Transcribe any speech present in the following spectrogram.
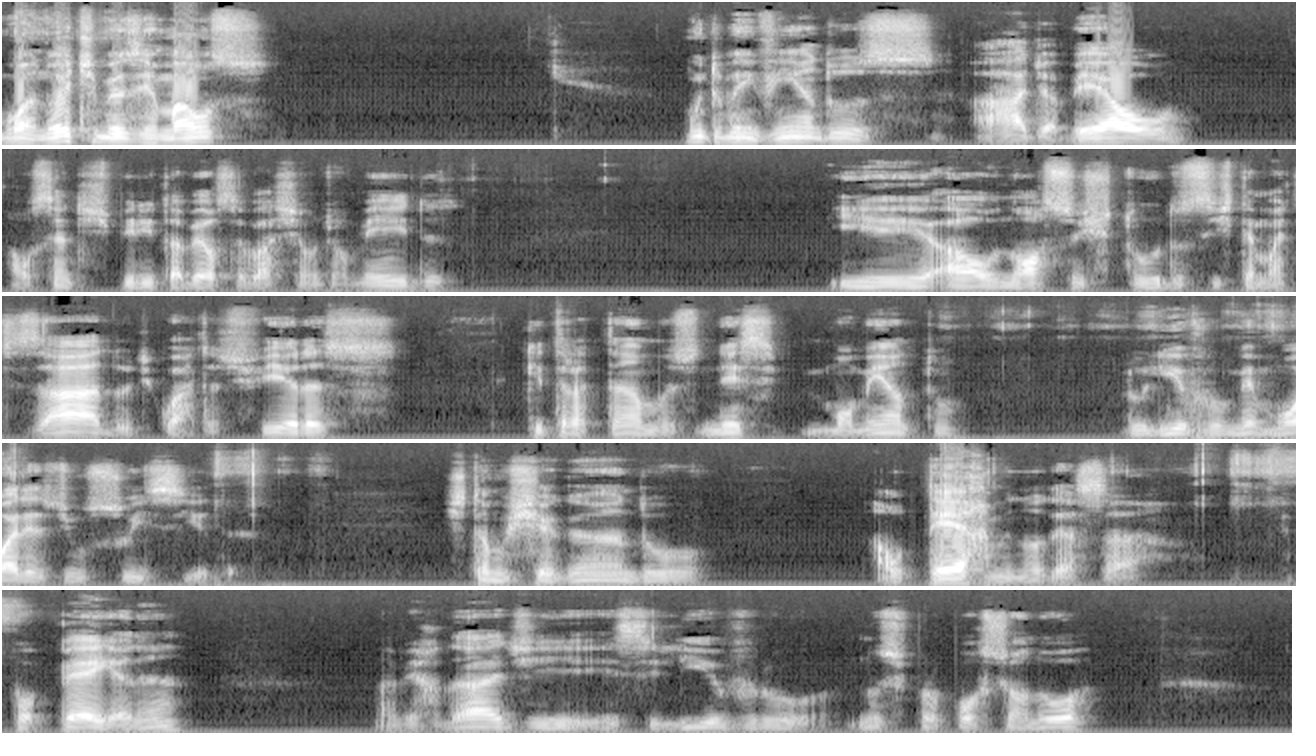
Boa noite, meus irmãos. Muito bem-vindos à Rádio Abel, ao Centro Espírita Abel Sebastião de Almeida e ao nosso estudo sistematizado de quartas-feiras, que tratamos nesse momento do livro Memórias de um Suicida. Estamos chegando ao término dessa epopeia, né? Na verdade, esse livro nos proporcionou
